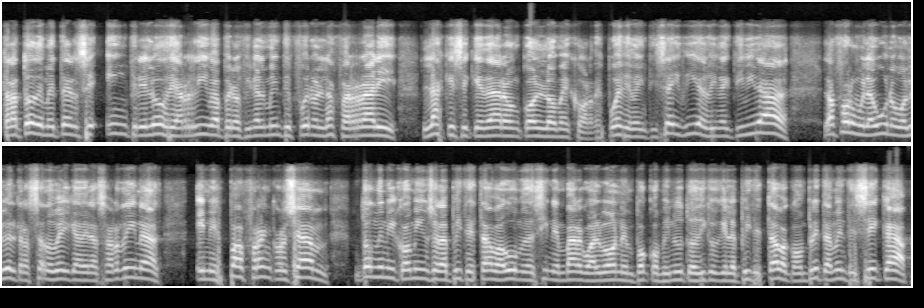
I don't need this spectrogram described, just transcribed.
trató de meterse entre los de arriba, pero finalmente fueron las Ferrari las que se quedaron con lo mejor. Después de 26 días de inactividad, la Fórmula 1 volvió al trazado belga de las Ardenas en Spa-Francorchamps, donde en el comienzo la pista estaba húmeda, sin embargo Albon en pocos minutos dijo que la pista estaba completamente seca,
